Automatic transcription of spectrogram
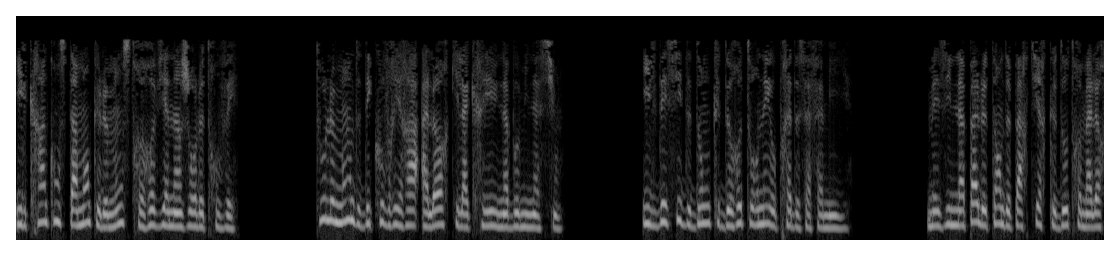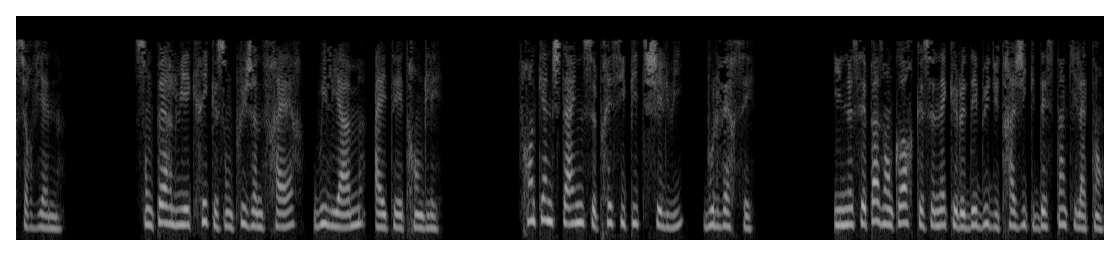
Il craint constamment que le monstre revienne un jour le trouver. Tout le monde découvrira alors qu'il a créé une abomination. Il décide donc de retourner auprès de sa famille mais il n'a pas le temps de partir que d'autres malheurs surviennent. Son père lui écrit que son plus jeune frère, William, a été étranglé. Frankenstein se précipite chez lui, bouleversé. Il ne sait pas encore que ce n'est que le début du tragique destin qui l'attend.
